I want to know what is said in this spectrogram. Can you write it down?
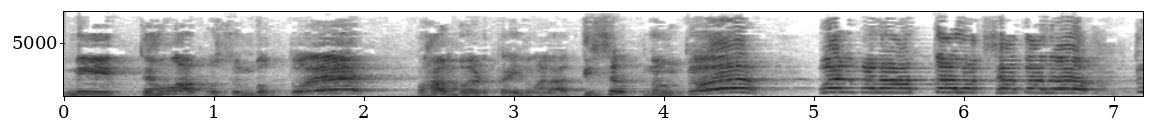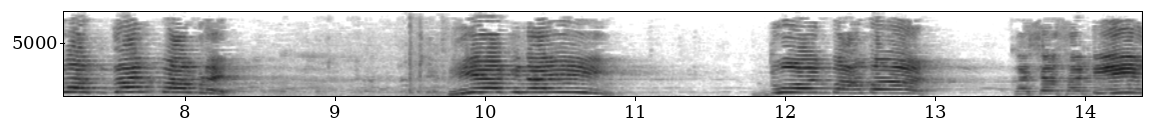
मी तेव्हापासून बघतोय भांबड काही मला दिसत नव्हतं पण मला आता लक्षात आलं दोन दोन भांबडे. एक नाही दोन भांबड. कशासाठी?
